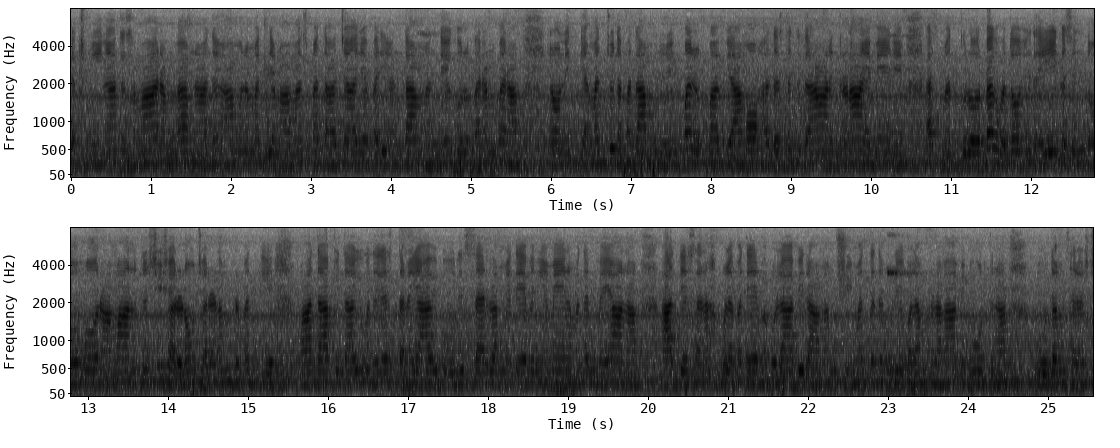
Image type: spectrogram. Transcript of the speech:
लक्ष्मीनाथसमारम्भां नादयामुनमध्यमामस्मदाचार्यपर्यन्तां वन्दे गुरुपरम्परां यो नित्यमच्युतपदाम्बुजयुग्मरुक्मव्यामोहतस्ततितराणि तृणाय मेने अस्मद्गुरोर्भगवतो हितैकसिन्धोः रामानुजस्य शरणौ चरणं प्रपद्ये मातापिता युवदयस्तनया विभूतिः सर्वं यदेव नियमेन मदन्वयानाम् आद्यसनः कुलपतेर्वकुलाभिरामं ప్రణామి మూర్తున భూతం సరశ్చ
